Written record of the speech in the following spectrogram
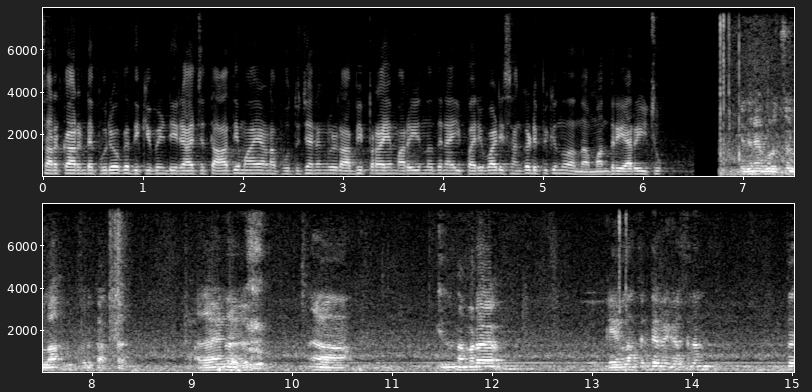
സർക്കാരിന്റെ പുരോഗതിക്ക് വേണ്ടി രാജ്യത്ത് ആദ്യമായാണ് പൊതുജനങ്ങളുടെ അഭിപ്രായം അറിയുന്നതിനായി പരിപാടി സംഘടിപ്പിക്കുന്നതെന്ന് മന്ത്രി അറിയിച്ചു. ഇതിനെക്കുറിച്ചുള്ള ഒരു കത്ത്. അതായത് ഇത് നമ്മുടെ കേരളത്തിന്റെ വികസനത്തെ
